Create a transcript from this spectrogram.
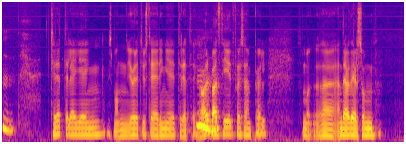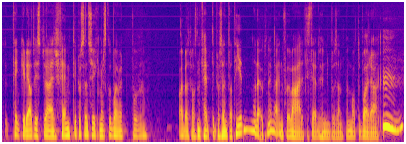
Mm tilrettelegging, hvis man gjør litt justeringer, tilrettelegge mm. arbeidstid f.eks. Eh, det er jo dere som tenker det at hvis du er 50% sykemeldt, skal du bare være på arbeidsplassen 50% av tiden. Men det er jo ikke noe i verden for å være til stede 100 men at du bare mm,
